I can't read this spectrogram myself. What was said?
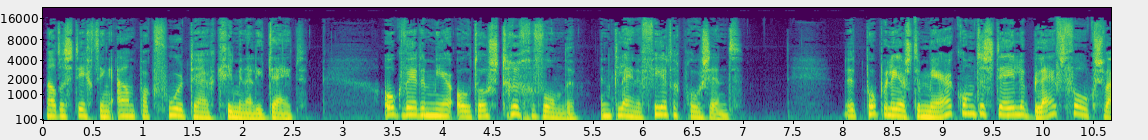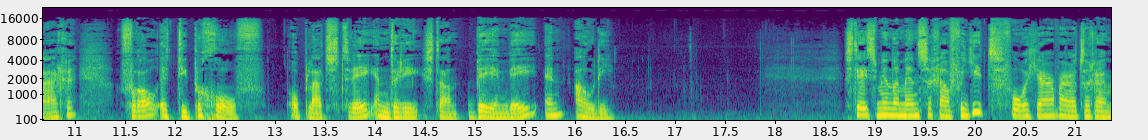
meldt de stichting Aanpak Voertuigcriminaliteit. Ook werden meer auto's teruggevonden, een kleine 40% Het populairste merk om te stelen blijft Volkswagen, vooral het type Golf. Op plaats 2 en 3 staan BMW en Audi. Steeds minder mensen gaan failliet. Vorig jaar waren het er ruim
